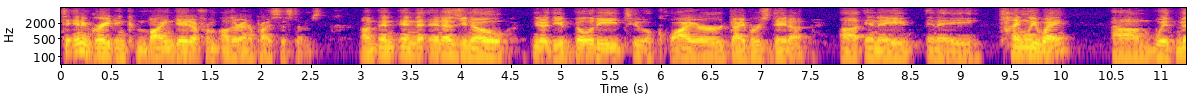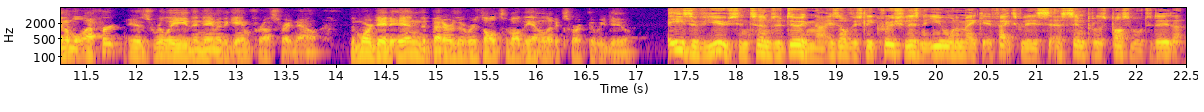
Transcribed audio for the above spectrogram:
to integrate and combine data from other enterprise systems. Um, and, and and as you know, you know the ability to acquire diverse data uh, in a in a timely way um, with minimal effort is really the name of the game for us right now. The more data in, the better the results of all the analytics work that we do ease of use in terms of doing that is obviously crucial, isn't it? You want to make it effectively as, as simple as possible to do that.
